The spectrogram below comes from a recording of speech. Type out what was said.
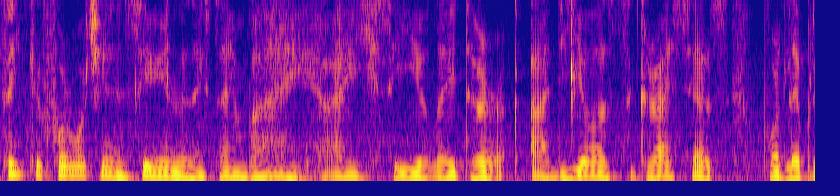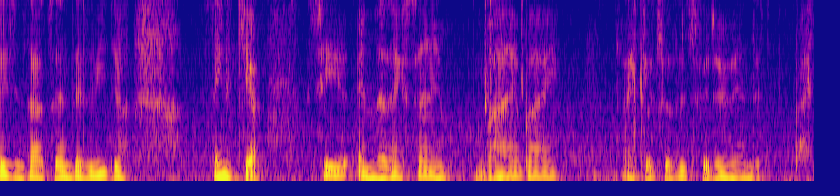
Thank you for watching and see you in the next time. Bye. I see you later. Adios. Gracias por la presentación del video. Thank you. See you in the next time. Bye bye. I clicked this video ended. Bye.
